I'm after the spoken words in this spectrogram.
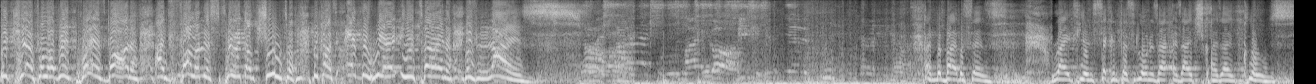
Be careful of it. Praise God and follow the spirit of truth because everywhere you turn is lies. My God. And the Bible says, right here in Second Thessalonians, as I, as I as I close,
